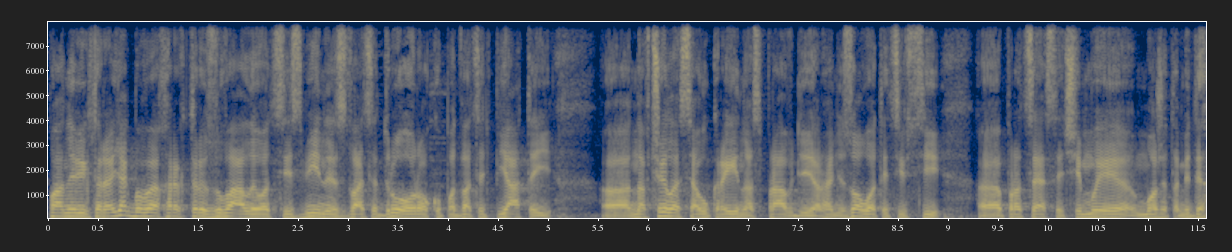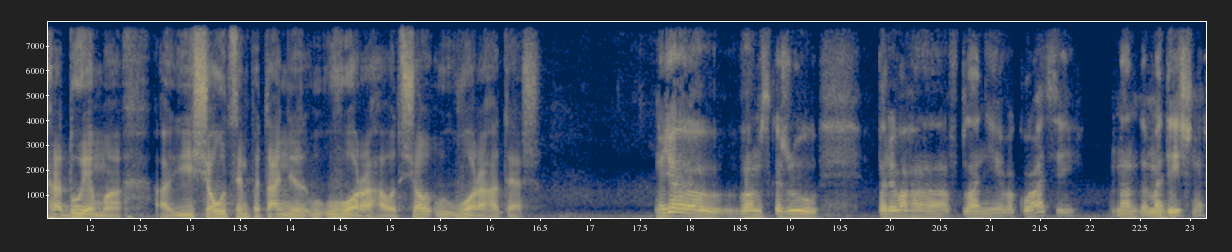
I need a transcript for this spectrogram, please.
Пане Вікторе, а як би ви характеризували оці зміни з 22-го року по 25-й? Е, Навчилася Україна справді організовувати ці всі е, процеси? Чи ми, може, там і деградуємо? Е, І що у цим питанні у ворога? От що у ворога теж? Ну я вам скажу, перевага в плані евакуацій медичних.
